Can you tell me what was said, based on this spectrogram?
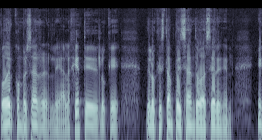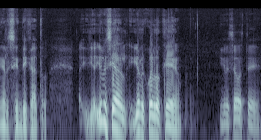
poder conversarle a la gente lo que, de lo que están pensando hacer en el, en el sindicato. Yo, yo decía, yo recuerdo que ingresaba a este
